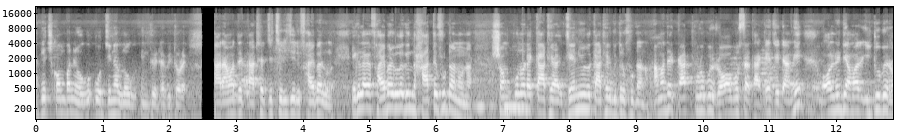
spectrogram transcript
আকিজ কোম্পানির অরিজিনাল লোগো কিন্তু এটার ভিতরে। আর আমাদের কাঠের যে চিরি চিরি ফাইবারগুলো এগুলো ফাইবারগুলো কিন্তু হাতে ফুটানো না, সম্পূর্ণটা কাঠে জেনুইন কাঠের ভিতরে ফুটানো। আমাদের কাঠ পুরোপুরি র অবস্থায় থাকে, যেটা আমি অলরেডি আমার ইউটিউবে র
